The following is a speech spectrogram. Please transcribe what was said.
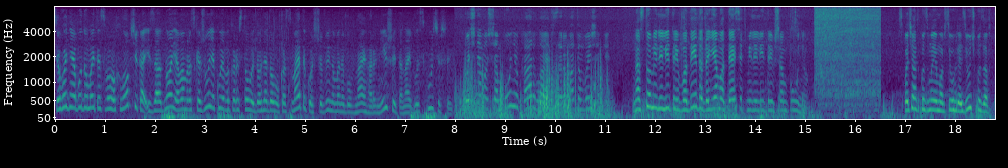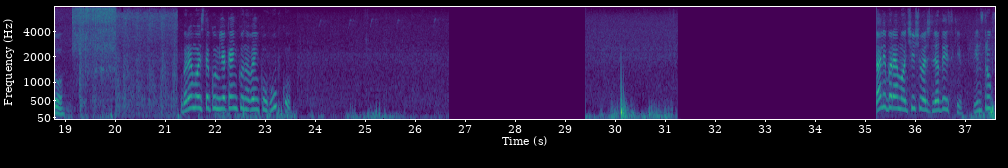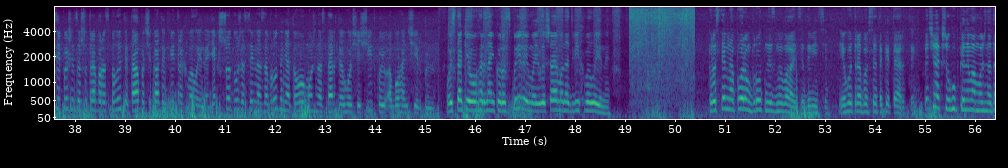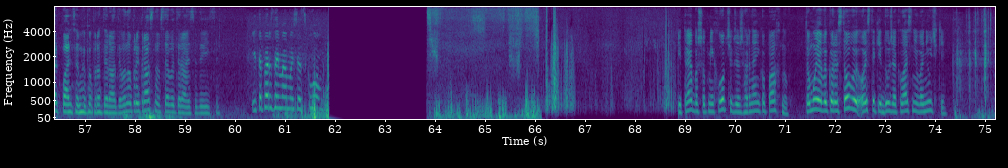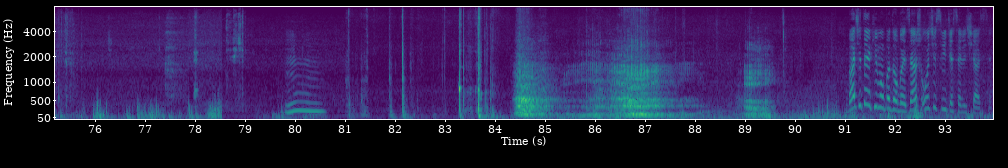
Сьогодні я буду мити свого хлопчика і заодно я вам розкажу, яку я використовую доглядову косметику, щоб він у мене був найгарніший та найблискучіший. Почнемо з шампуню Car Life з ароматом вишеньки. На 100 мл води додаємо 10 мл шампуню. Спочатку змиємо всю грязючку з авто. Беремо ось таку м'якеньку новеньку губку. Далі беремо очищувач для дисків. В інструкції пишеться, що треба розпилити та почекати 2-3 хвилини. Якщо дуже сильне забруднення, то можна стерти його ще щіткою або ганчіркою. Ось так його гарненько розпилюємо і лишаємо на 2 хвилини. Простим напором бруд не змивається, дивіться. Його треба все-таки терти. Хоча, якщо губки нема, можна так пальцями попротирати. Воно прекрасно все витирається, дивіться. І тепер займемося склом. І треба, щоб мій хлопчик же ж гарненько пахнув. Тому я використовую ось такі дуже класні вонючки. М. Бачите, як йому подобається, аж очі світяться від щастя.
